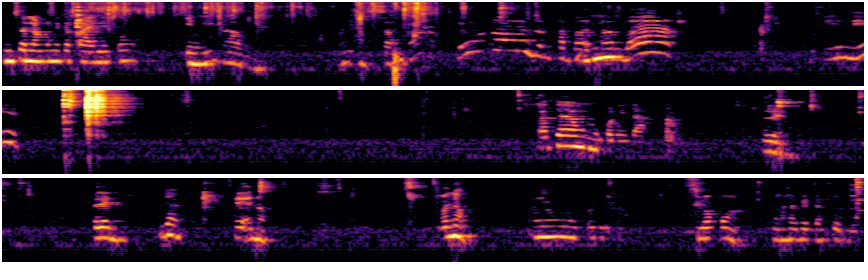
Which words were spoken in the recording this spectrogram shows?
minsan lang kami kakain nito. Inihaw. Ay, ang sarap. Yun, ang Mm. taba-taba. Init. At ayaw mo pa nita. Alin? Alin? Diyan. Eh, ano? Ano? Ayaw mo pa nita. Ano ko nga? Nakasakit ang subo.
